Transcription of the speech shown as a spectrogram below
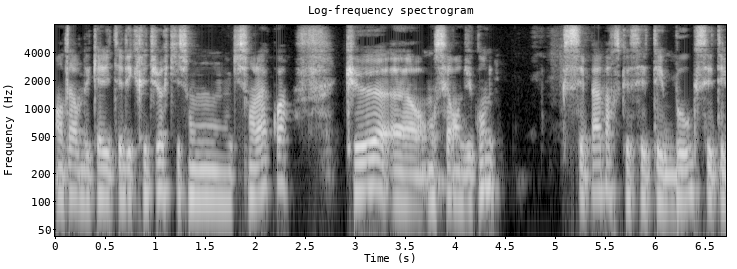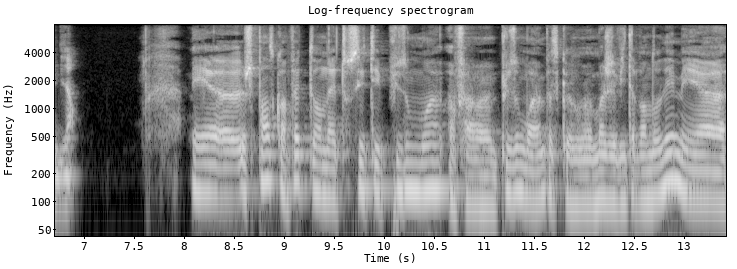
en termes de qualité d'écriture qui sont, qui sont là, quoi, que euh, on s'est rendu compte que c'est pas parce que c'était beau que c'était bien. Mais euh, je pense qu'en fait, on a tous été plus ou moins, enfin plus ou moins, parce que moi j'ai vite abandonné, mais euh,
